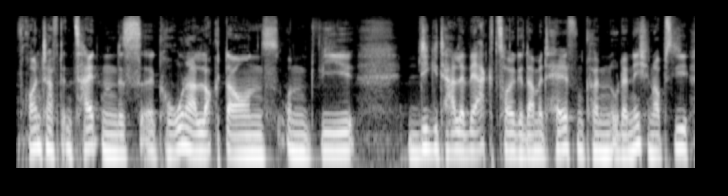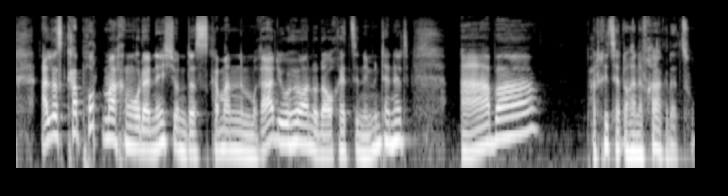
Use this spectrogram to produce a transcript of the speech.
Freundschaft in Zeiten des äh, Corona-Lockdowns und wie digitale Werkzeuge damit helfen können oder nicht und ob sie alles kaputt machen oder nicht. Und das kann man im Radio hören oder auch jetzt in dem Internet. Aber Patricia hat noch eine Frage dazu.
